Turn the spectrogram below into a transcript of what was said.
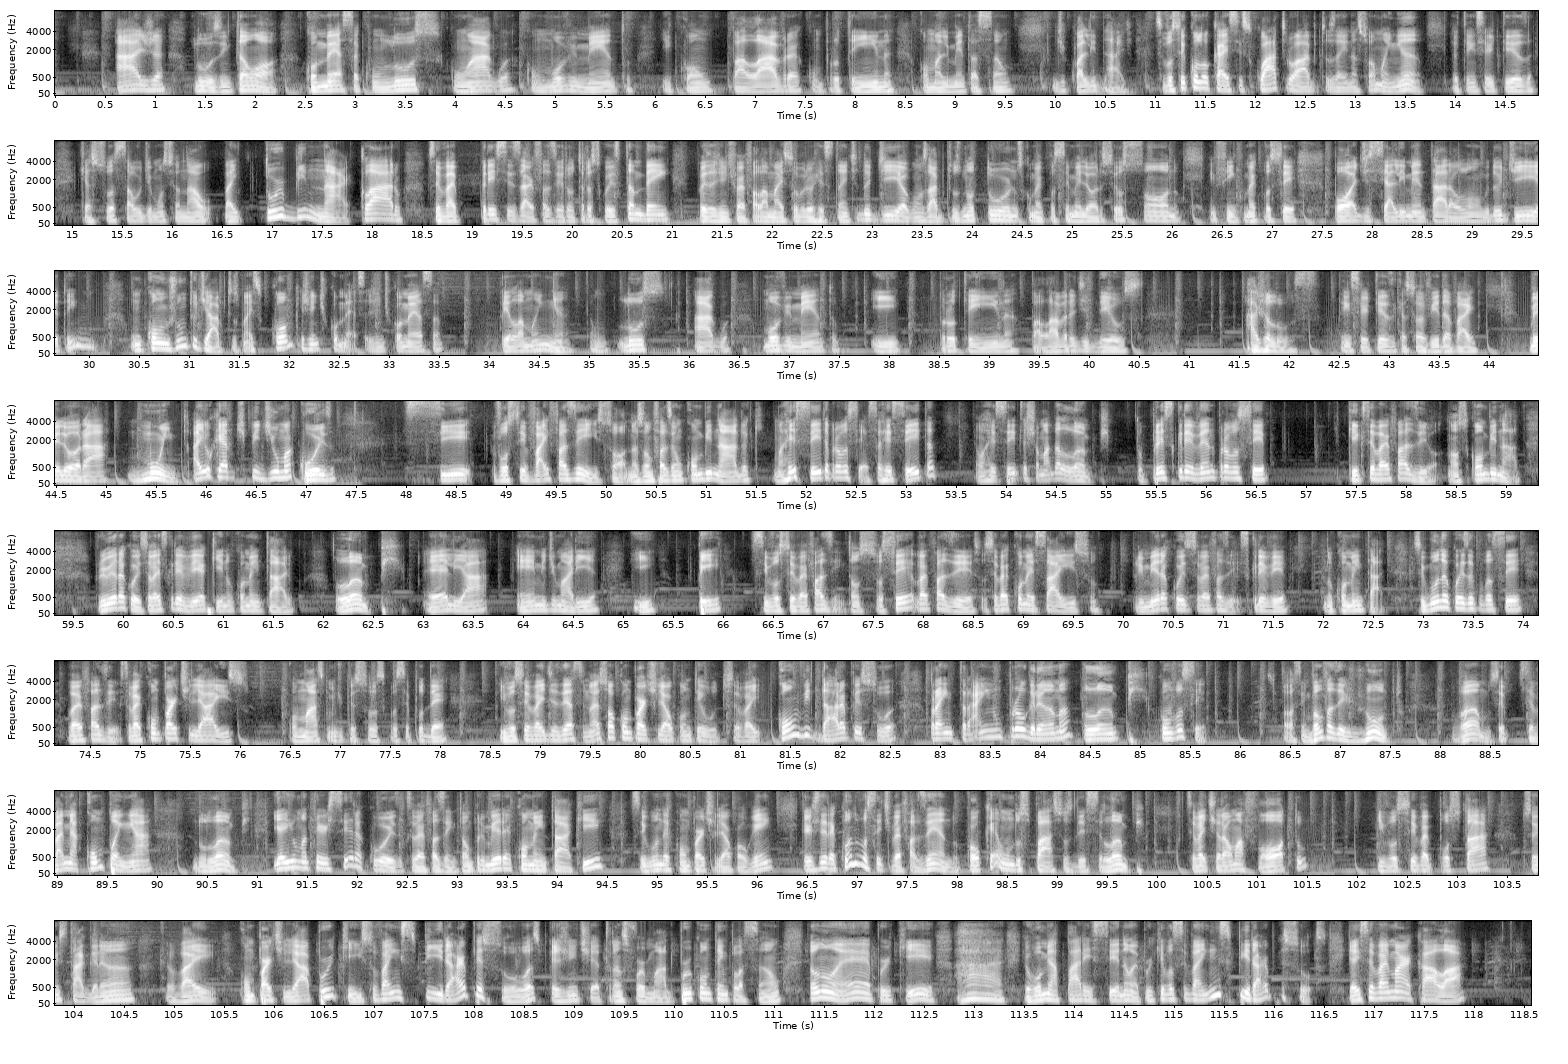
haja luz. Então, ó, começa com luz, com água, com movimento e com palavra, com proteína, com uma alimentação de qualidade. Se você colocar esses quatro hábitos aí na sua manhã, eu tenho certeza que a sua saúde emocional vai turbinar. Claro, você vai precisar fazer outras coisas também. Depois a gente vai falar mais sobre o restante do dia, alguns hábitos noturnos, como é que você melhora o seu sono, enfim, como é que você pode se alimentar ao longo do dia. Tem um, conjunto de hábitos, mas como que a gente começa? A gente começa pela manhã. Então, luz, água, movimento e proteína, palavra de Deus. Haja luz. Tenho certeza que a sua vida vai melhorar muito. Aí eu quero te pedir uma coisa. Se você vai fazer isso, ó, nós vamos fazer um combinado aqui, uma receita para você. Essa receita é uma receita chamada LAMP. Estou prescrevendo para você o que, que você vai fazer, ó, nosso combinado. Primeira coisa, você vai escrever aqui no comentário LAMP, L-A-M de Maria e P se você vai fazer. Então, se você vai fazer, se você vai começar isso, primeira coisa que você vai fazer, escrever no comentário. Segunda coisa que você vai fazer, você vai compartilhar isso com o máximo de pessoas que você puder. E você vai dizer assim, não é só compartilhar o conteúdo, você vai convidar a pessoa para entrar em um programa LAMP com você. Você fala assim, vamos fazer junto? Vamos, você, você vai me acompanhar no LAMP? E aí, uma terceira coisa que você vai fazer. Então, primeiro é comentar aqui, segundo é compartilhar com alguém. Terceiro é quando você estiver fazendo qualquer um dos passos desse LAMP, você vai tirar uma foto e você vai postar no seu Instagram, você vai compartilhar, porque isso vai inspirar pessoas, porque a gente é transformado por contemplação. Então não é porque, ah, eu vou me aparecer, não, é porque você vai inspirar pessoas. E aí você vai marcar lá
